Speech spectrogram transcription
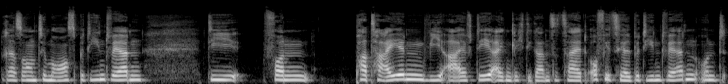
Ressentiments bedient werden, die von Parteien wie AfD eigentlich die ganze Zeit offiziell bedient werden und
